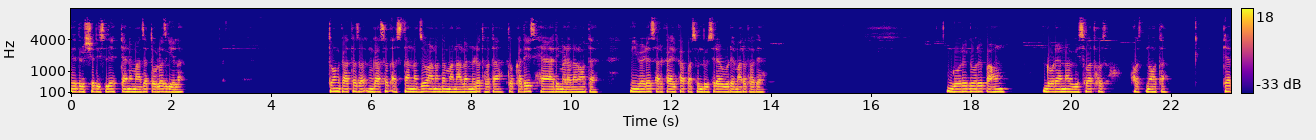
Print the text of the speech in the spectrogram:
जे दृश्य दिसले त्याने माझा तोलच गेला. तोंड गातच घासत असताना जो आनंद मनाला मिळत होता तो कधीच ह्या आधी मिळाला नव्हता. मी वेड्यासारखा एकापासून दुसऱ्या उडे मारत होत्या. गोरे गोरे पाहून डोळ्यांना विश्वात होस होत नव्हता. त्यात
